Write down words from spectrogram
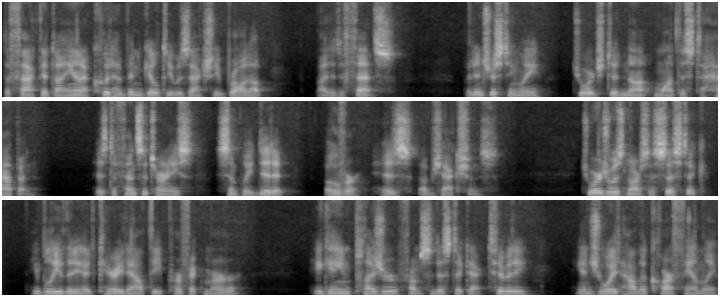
the fact that Diana could have been guilty was actually brought up by the defense. But interestingly, George did not want this to happen. His defense attorneys simply did it over his objections. George was narcissistic. He believed that he had carried out the perfect murder. He gained pleasure from sadistic activity. He enjoyed how the Carr family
